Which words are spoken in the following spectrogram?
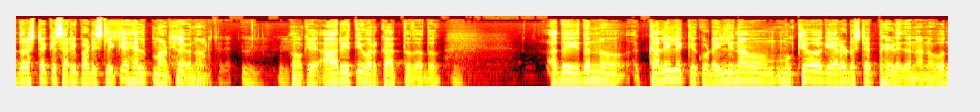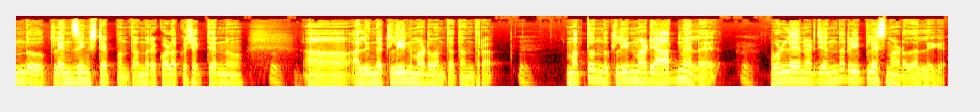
ಅದರಷ್ಟಕ್ಕೆ ಸರಿಪಡಿಸಲಿಕ್ಕೆ ಹೆಲ್ಪ್ ಮಾಡ್ತೇವೆ ನಾವು. ಓಕೆ ಆ ರೀತಿ ವರ್ಕ್ ಆಗ್ತದೆ ಅದು. ಅದೇ ಇದನ್ನು ಕಲೀಲಿಕ್ಕೆ ಕೂಡ ಇಲ್ಲಿ ನಾವು ಮುಖ್ಯವಾಗಿ ಎರಡು ಸ್ಟೆಪ್ ಹೇಳಿದೆ ನಾನು. ಒಂದು ಕ್ಲೆನ್ಸಿಂಗ್ ಸ್ಟೆಪ್ ಅಂತ ಅಂದರೆ ಕೊಳಕು ಶಕ್ತಿಯನ್ನು ಅಲ್ಲಿಂದ ಕ್ಲೀನ್ ಮಾಡುವಂಥ ತಂತ್ರ. ಮತ್ತೊಂದು ಕ್ಲೀನ್ ಮಾಡಿ ಆದಮೇಲೆ ಒಳ್ಳೆ ಎನರ್ಜಿಯಿಂದ ರೀಪ್ಲೇಸ್ ಮಾಡೋದು ಅಲ್ಲಿಗೆ.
